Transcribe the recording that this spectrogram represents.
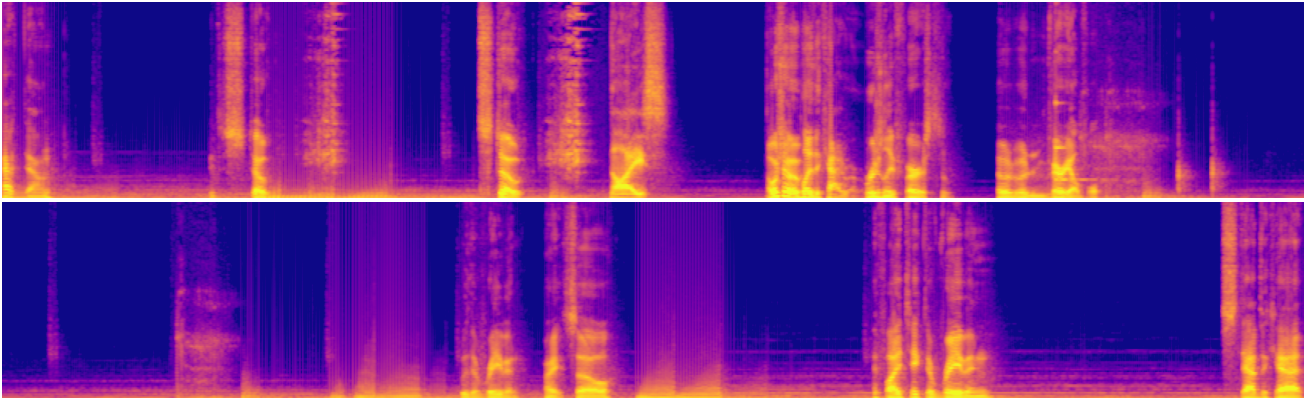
cat down, get the stoat, stoat, nice. I wish I would have played the cat originally first. That would have been very helpful. With the raven. Alright, so... If I take the raven... Stab the cat...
